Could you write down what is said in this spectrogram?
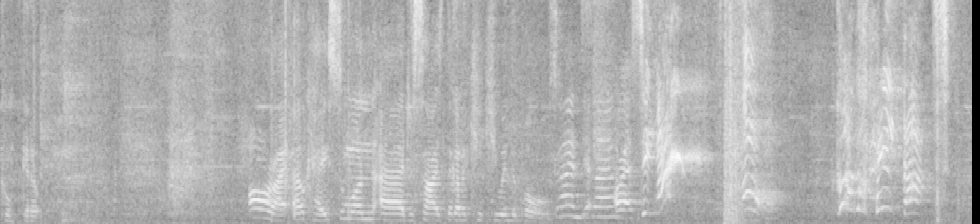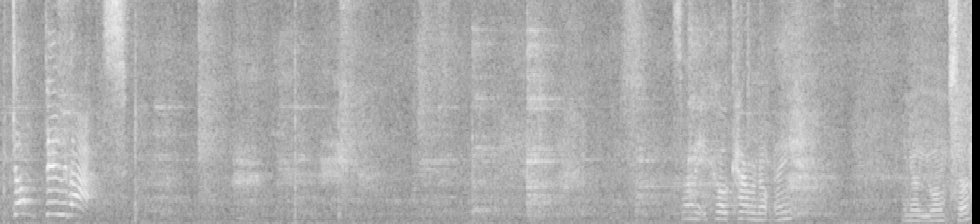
Come, get up. All right, okay, someone uh, decides they're going to kick you in the balls. Go on, Yeah. Sam. All right, sit. Ah! Oh! God, I hate that! Don't do that! So why don't you call Karen up, eh? You know you want to. sir.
